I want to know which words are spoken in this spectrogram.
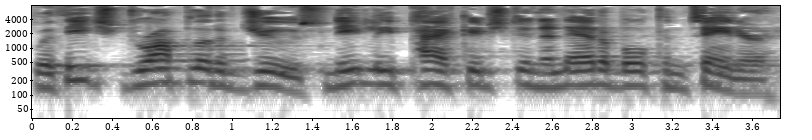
with each droplet of juice neatly packaged in an edible container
